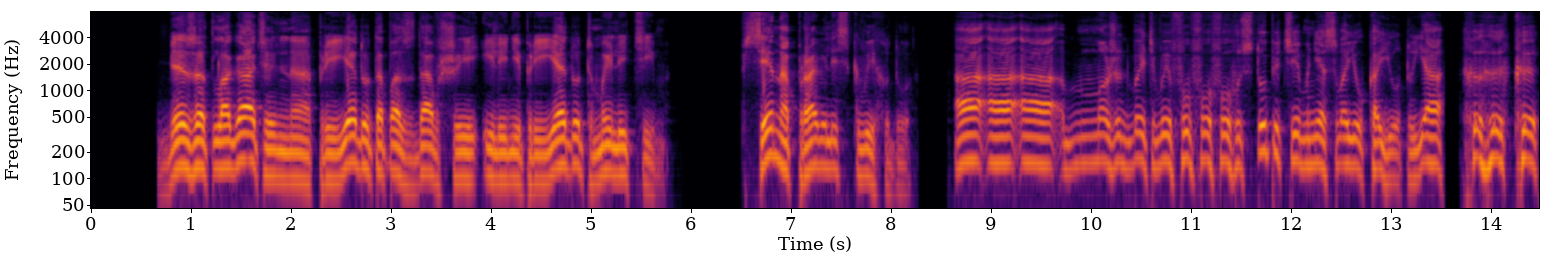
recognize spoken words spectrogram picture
— Безотлагательно, приедут опоздавшие или не приедут, мы летим. Все направились к выходу. А, а, а, может быть, вы фу-фу-фу уступите мне свою каюту? Я, х -х -х,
